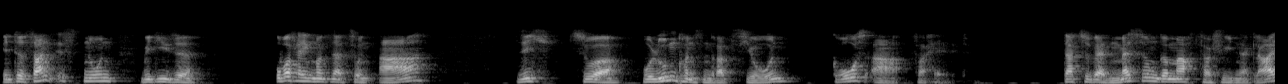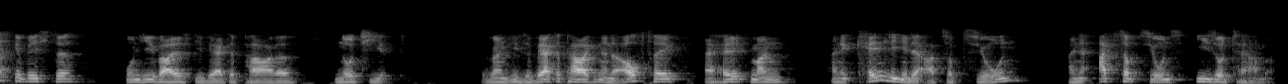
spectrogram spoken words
Interessant ist nun, wie diese Oberflächenkonzentration A sich zur Volumenkonzentration A verhält. Dazu werden Messungen gemacht verschiedener Gleichgewichte und jeweils die Wertepaare notiert. Wenn man diese Wertepaare gegeneinander aufträgt, erhält man eine Kennlinie der Adsorption, eine Adsorptionsisotherme.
